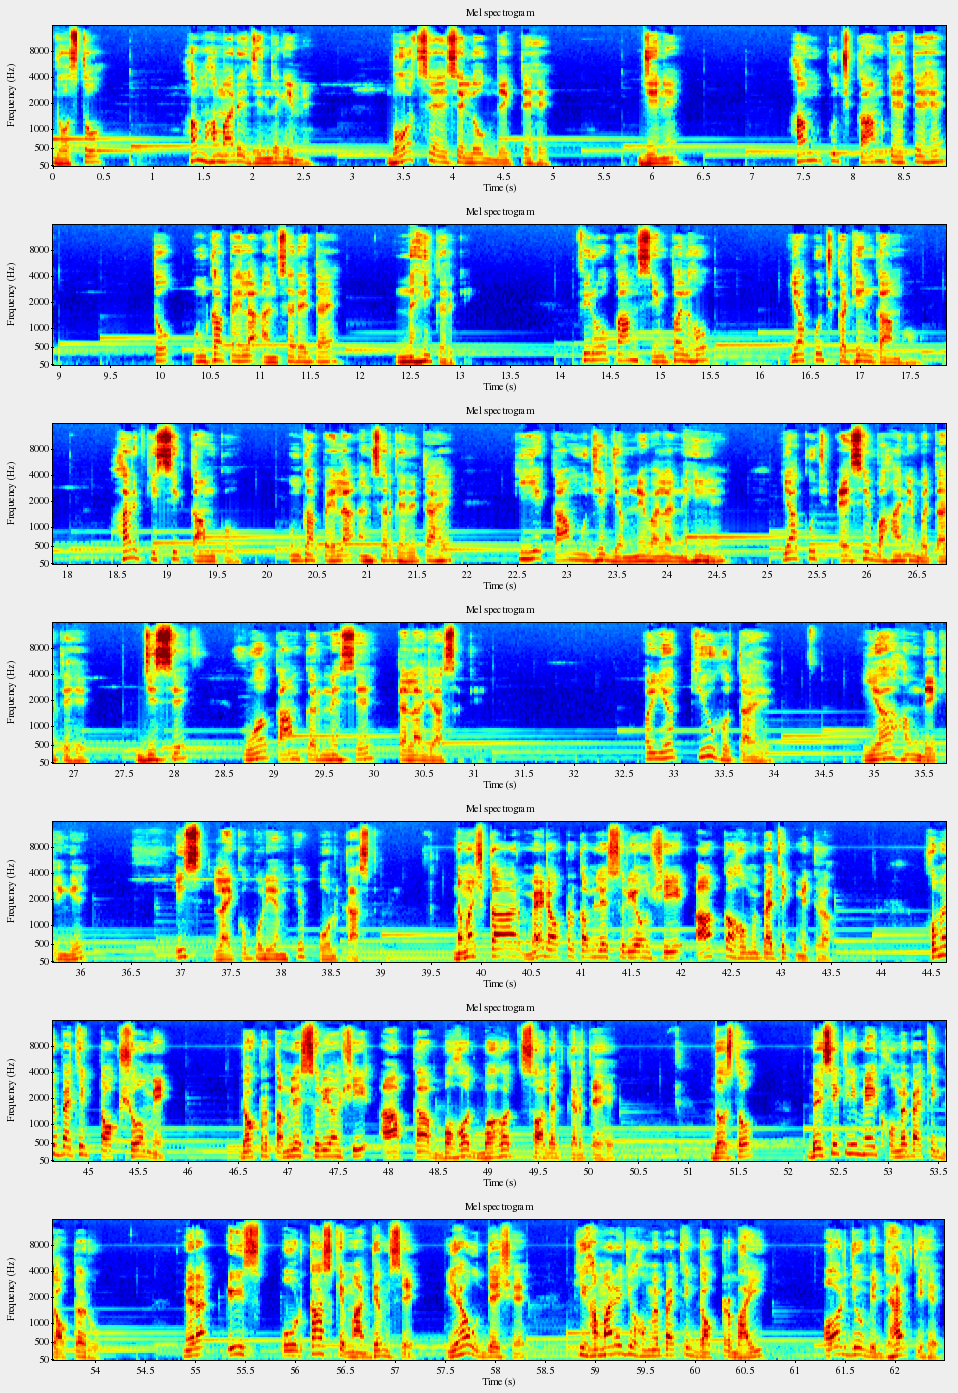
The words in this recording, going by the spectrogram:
दोस्तों, हम हमारे ज़िंदगी में बहुत से ऐसे लोग देखते हैं, जिन्हें हम कुछ काम कहते हैं तो उनका पहला आंसर रहता है, नहीं करके। फिर वो काम सिंपल हो या कुछ कठिन काम हो, हर किसी काम को उनका पहला आंसर रहता है कि ये काम मुझे जमने वाला नहीं है या कुछ ऐसे बहाने बताते हैं जिससे वह काम करने से टला जा सके। और यह क्यों होता है? यह हम देखेंगे इस लाइकोपोडियम के पॉडकास्ट में। नमस्कार, मैं डॉक्टर कमलेश सूर्यवंशी, आपका होम्योपैथिक मित्र। होम्योपैथिक टॉक शो में डॉक्टर कमलेश सूर्यवंशी आपका बहुत बहुत स्वागत करते हैं। दोस्तों बेसिकली मैं एक होम्योपैथिक डॉक्टर हूँ। मेरा इस पॉडकास्ट के माध्यम से यह उद्देश्य है कि हमारे जो होम्योपैथिक डॉक्टर भाई और जो विद्यार्थी है,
